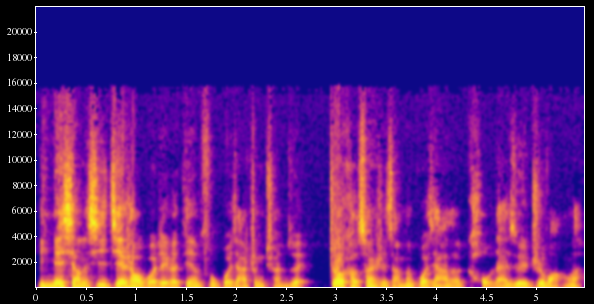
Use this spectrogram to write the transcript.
里面详细介绍过这个颠覆国家政权罪，这可算是咱们国家的口袋罪之王了。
